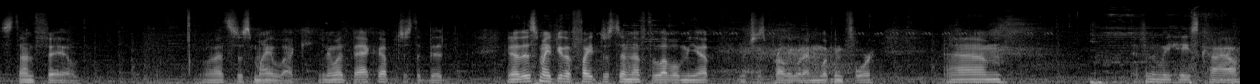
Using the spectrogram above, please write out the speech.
Stun failed. Well, that's just my luck. You know what? Back up just a bit. You know, this might be the fight just enough to level me up, which is probably what I'm looking for. Um, definitely haste Kyle.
